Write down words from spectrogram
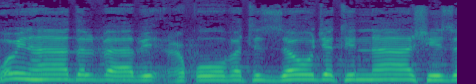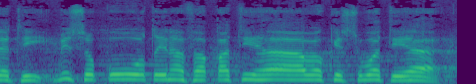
ومن هذا الباب عقوبة الزوجة الناشزة بسقوط نفقتها وكسوتها.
